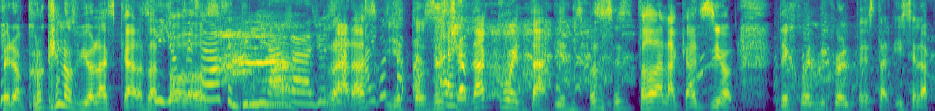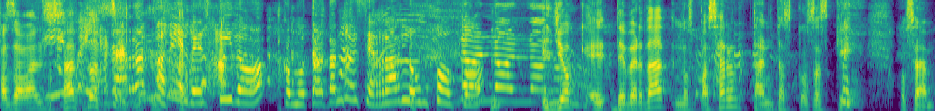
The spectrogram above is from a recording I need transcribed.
pero creo que nos vio las caras a Sí, yo todos empecé a sentir miradas raras. Yo decía, raras y entonces se da cuenta y entonces toda la canción dejó el micro del pedestal y se la pasaba alzándose. agarrándose el vestido, como tratando de cerrarlo un poco. Y yo, eh, de verdad, nos pasaron tantas cosas que, o sea,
